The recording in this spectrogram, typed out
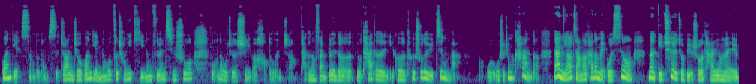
观点性的东西。只要你这个观点能够自成一体，能自圆其说，我那我觉得是一个好的文章。他可能反对的有他的一个特殊的语境吧。我我是这么看的，但是你要讲到他的美国性，那的确就比如说他认为，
